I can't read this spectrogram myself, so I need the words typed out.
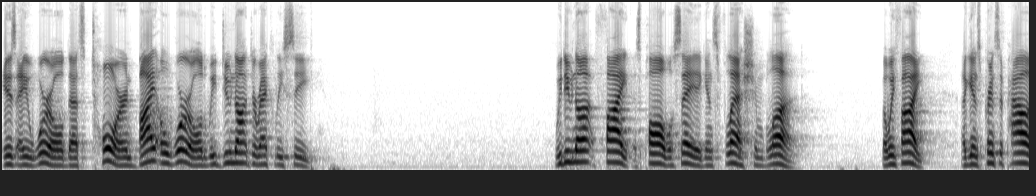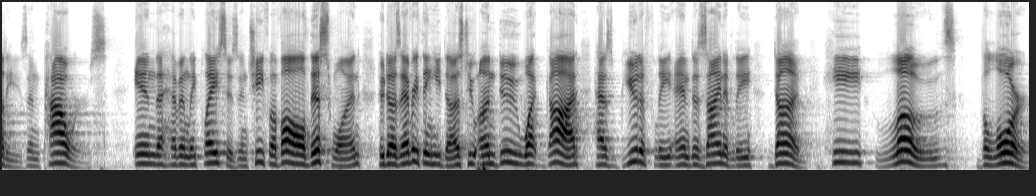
is a world that's torn by a world we do not directly see. We do not fight, as Paul will say, against flesh and blood, but we fight against principalities and powers in the heavenly places. And chief of all, this one who does everything he does to undo what God has beautifully and designedly done. He loathes the Lord.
